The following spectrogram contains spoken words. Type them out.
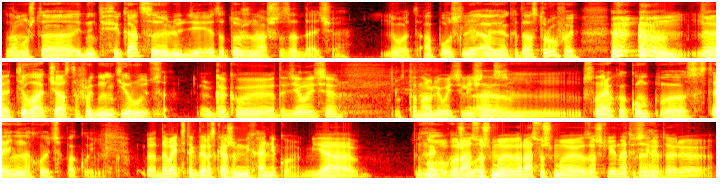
Потому что идентификация людей – это тоже наша задача. Вот. А после авиакатастрофы э, тела часто фрагментируются. Как вы это делаете? Устанавливаете личность? Эм, смотря в каком э, состоянии находится покойник. Э, давайте тогда расскажем механику. Я ну, раз уж мы раз уж мы зашли на эту территорию,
